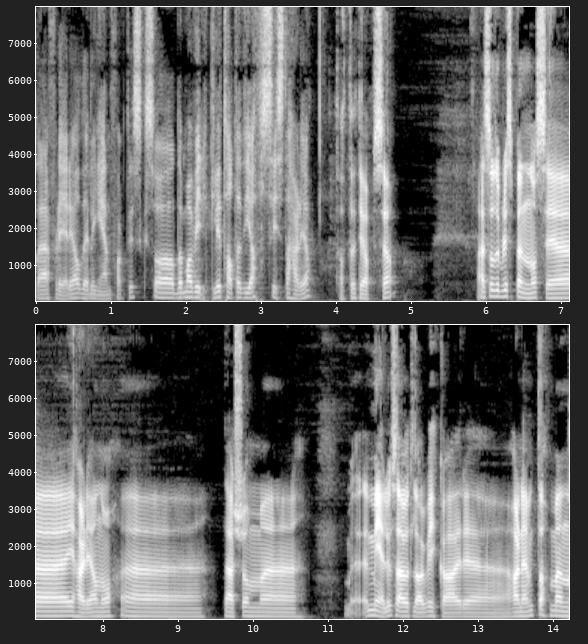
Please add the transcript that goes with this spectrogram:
det er flere i avdeling 1, faktisk. Så de har virkelig tatt et jafs siste helga. Tatt et jafs, ja. Nei, Så det blir spennende å se i helga nå. Eh, det er som eh, Melhus er jo et lag vi ikke har, eh, har nevnt, da. Men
